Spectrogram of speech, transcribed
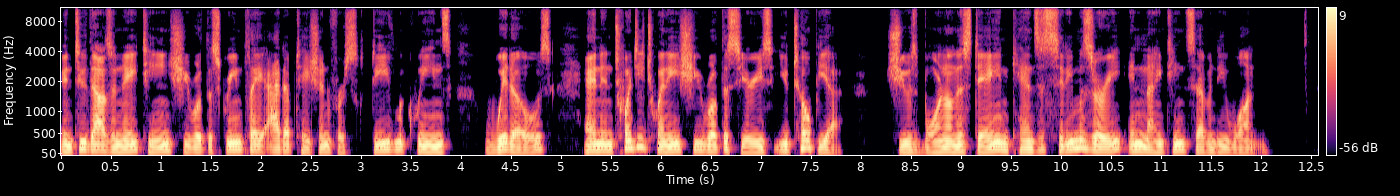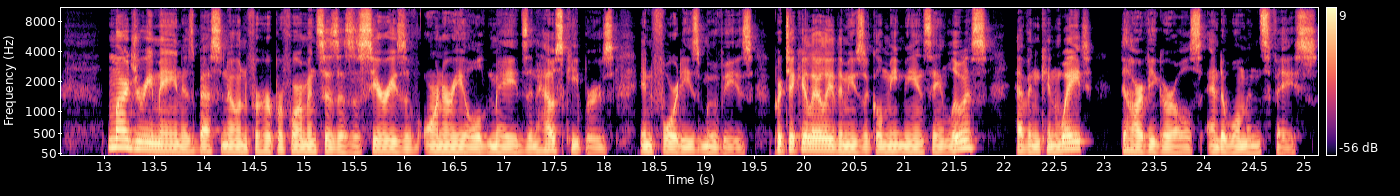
In 2018, she wrote the screenplay adaptation for Steve McQueen's Widows, and in 2020, she wrote the series Utopia. She was born on this day in Kansas City, Missouri in 1971. Marjorie Main is best known for her performances as a series of ornery old maids and housekeepers in 40s movies, particularly the musical Meet Me in St. Louis, Heaven Can Wait, The Harvey Girls, and A Woman's Face.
